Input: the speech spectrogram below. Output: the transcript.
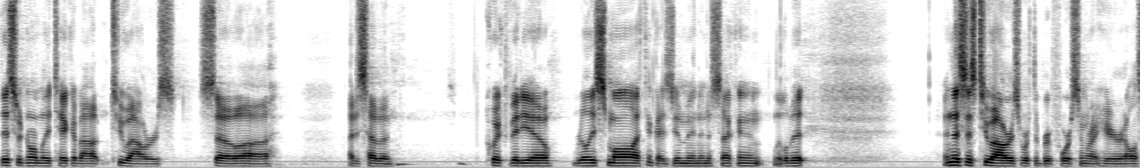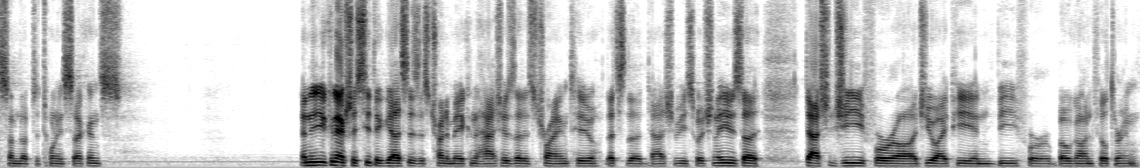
this would normally take about two hours. So uh, I just have a quick video, really small. I think I zoom in in a second, a little bit. And this is two hours worth of brute forcing right here, all summed up to 20 seconds. And you can actually see the guesses it's trying to make and the hashes that it's trying to. That's the dash V switch. And I used a dash G for uh, GeoIP and B for Bogon filtering.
